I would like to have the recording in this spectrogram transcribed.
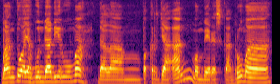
bantu ayah bunda di rumah dalam pekerjaan membereskan rumah,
